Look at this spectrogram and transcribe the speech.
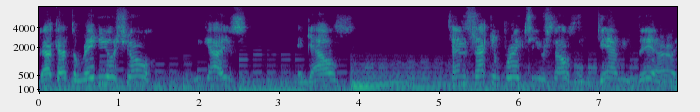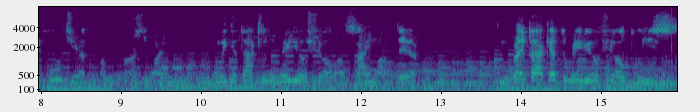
Back at the radio show, you guys and gals 10 second break to yourselves again there. I fooled you on the first one. When we get back to the radio show, I'll sign off there. Be right back at the radio show. Please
